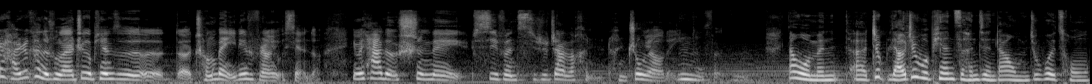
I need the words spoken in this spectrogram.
是还是看得出来，这个片子的成本一定是非常有限的，因为它的室内戏份其实占了很很重要的一部分。嗯，那我们呃，这聊这部片子很简单，我们就会从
